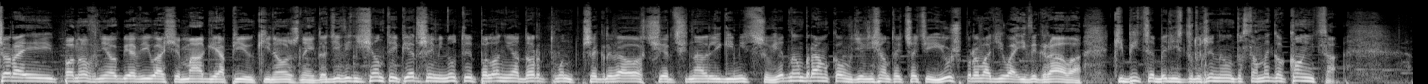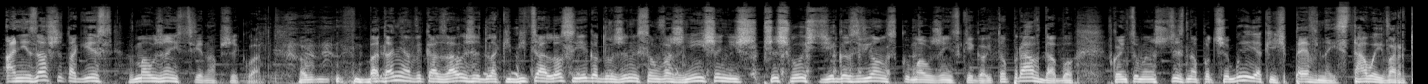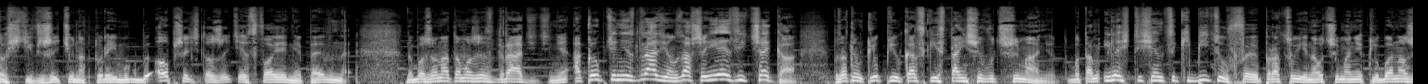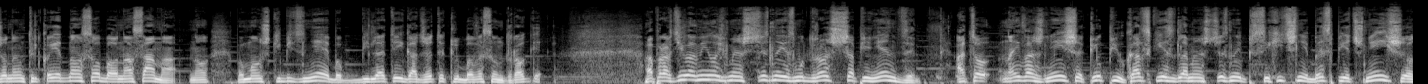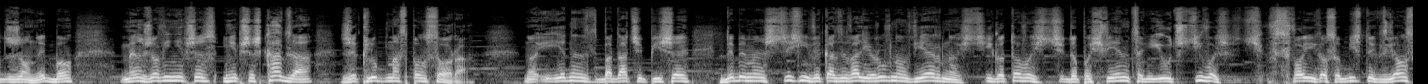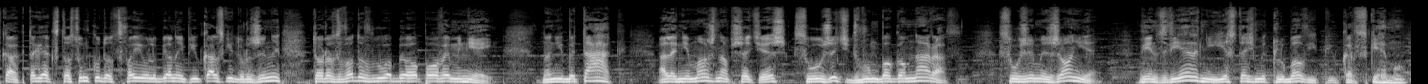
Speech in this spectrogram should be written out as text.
Wczoraj ponownie objawiła się magia piłki nożnej. Do 91 minuty Polonia Dortmund przegrywała w ćwierćfinale Ligi Mistrzów jedną bramką, w 93 już prowadziła i wygrała. Kibice byli z drużyną do samego końca. A nie zawsze tak jest w małżeństwie na przykład. No, Badania wykazały, że dla kibica losy jego drużyny są ważniejsze niż przyszłość jego związku małżeńskiego. I to prawda, bo w końcu mężczyzna potrzebuje jakiejś pewnej, stałej wartości w życiu, na której mógłby oprzeć to życie swoje niepewne. No bo żona to może zdradzić, nie? A klub cię nie zdradzi, on zawsze jest i czeka. Poza tym klub piłkarski jest tańszy w utrzymaniu, bo tam ileś tysięcy kibiców e, pracuje na utrzymanie klubu, a na żonę tylko jedna osoba, ona sama. No, bo mąż kibic nie, bo bilety i gadżety klubowe są drogie. A prawdziwa miłość mężczyzny jest mu droższa pieniędzy. A co najważniejsze, klub piłkarski jest dla mężczyzny psychicznie bezpieczniejszy od żony, bo mężowi nie, przes- nie przeszkadza, że klub ma sponsora. No i jeden z badaczy pisze, gdyby mężczyźni wykazywali równą wierność i gotowość do poświęceń i uczciwość w swoich osobistych związkach, tak jak w stosunku do swojej ulubionej piłkarskiej drużyny, to rozwodów byłoby o połowę mniej. No niby tak, ale nie można przecież służyć dwóm bogom naraz. Służymy żonie, więc wierni jesteśmy klubowi piłkarskiemu.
